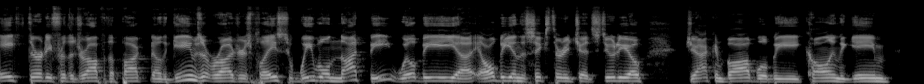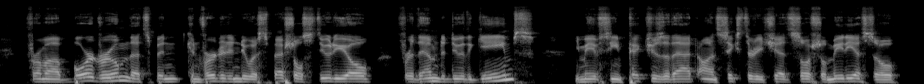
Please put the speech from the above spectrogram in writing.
8.30 for the drop of the puck. Now, the game's at Rogers Place. We will not be. We'll be, uh, I'll be in the 6.30 CHED studio. Jack and Bob will be calling the game from a boardroom that's been converted into a special studio for them to do the games. You may have seen pictures of that on 630 CHED's social media. So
